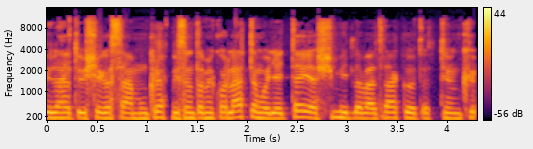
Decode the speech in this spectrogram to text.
lehetőség a számunkra. Viszont amikor láttam, hogy egy teljes midlevelt ráköltöttünk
